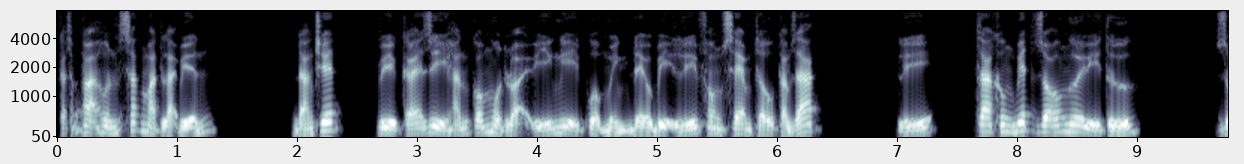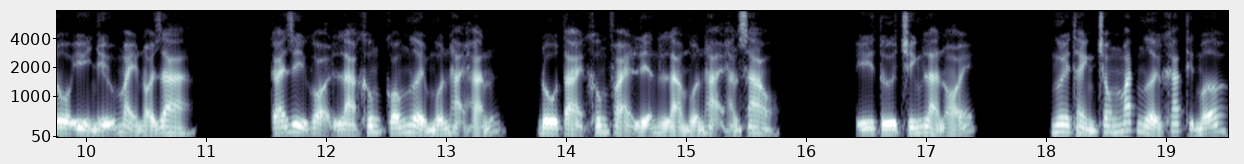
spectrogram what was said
Cả sắp hôn sắc mặt lại biến. Đáng chết, vì cái gì hắn có một loại ý nghĩ của mình đều bị Lý Phong xem thấu cảm giác. Lý, ta không biết rõ ngươi ý tứ. rồi ý nhữ mày nói ra. Cái gì gọi là không có người muốn hại hắn, đồ tài không phải liền là muốn hại hắn sao. Ý tứ chính là nói. Ngươi thành trong mắt người khác thịt mỡ,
